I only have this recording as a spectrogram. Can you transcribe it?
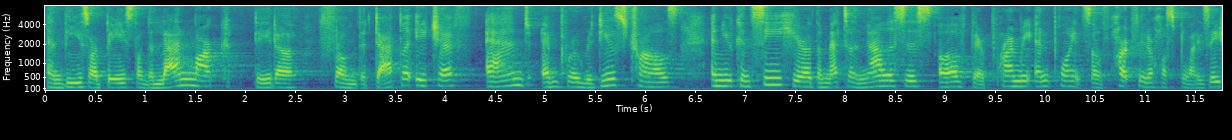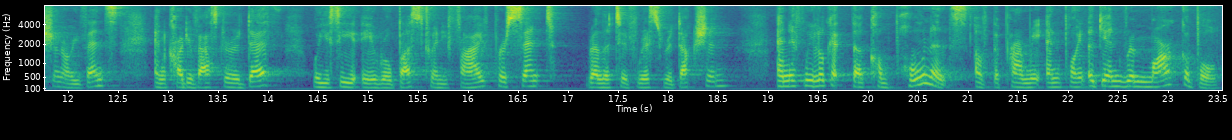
And these are based on the landmark data from the DAPA-HF and EMPEROR Reduced trials. And you can see here the meta-analysis of their primary endpoints of heart failure hospitalization or events and cardiovascular death, where you see a robust 25% relative risk reduction. And if we look at the components of the primary endpoint, again, remarkable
